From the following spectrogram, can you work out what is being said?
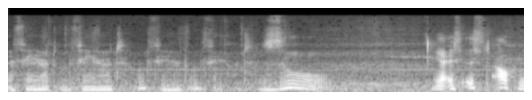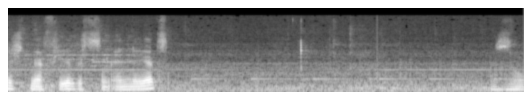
Er fährt und fährt und fährt und fährt. So. Ja, es ist auch nicht mehr viel bis zum Ende jetzt. So.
